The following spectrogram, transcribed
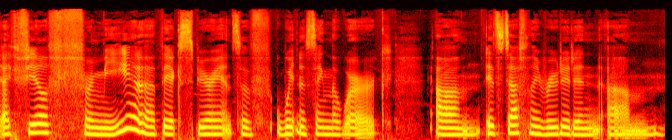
I feel for me that the experience of witnessing the work, um, it's definitely rooted in. Um,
